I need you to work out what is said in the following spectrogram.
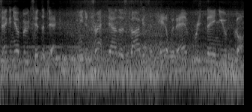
Second your boots hit the deck, you need to track down those targets and hit them with everything you've got.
